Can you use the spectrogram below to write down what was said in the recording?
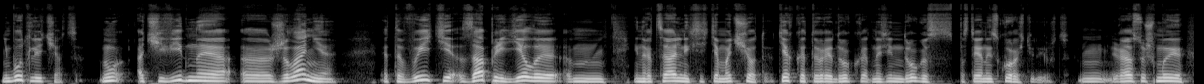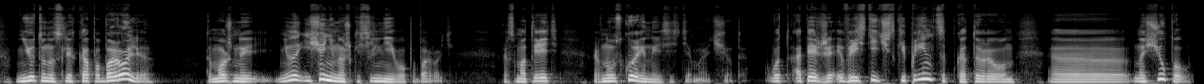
не будут отличаться. Ну, очевидное э, желание это выйти за пределы м, инерциальных систем отсчета, тех, которые друг относительно друга с постоянной скоростью движутся. Раз уж мы Ньютона слегка побороли, то можно еще немножко сильнее его побороть, рассмотреть равноускоренные системы отсчета. Вот опять же, эвристический принцип, который он э, нащупал,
